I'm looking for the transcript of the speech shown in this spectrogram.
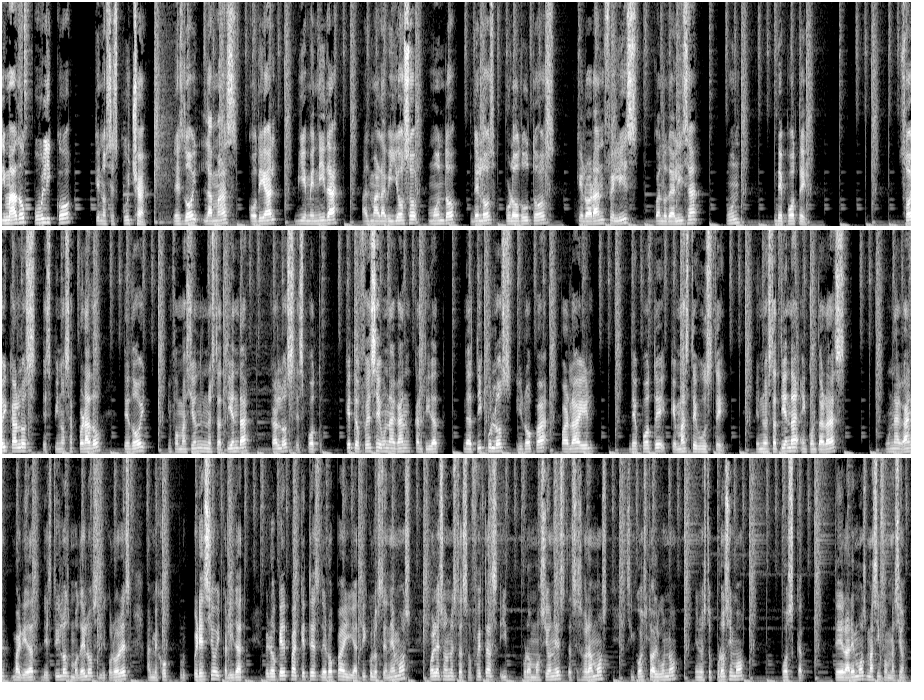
Estimado público que nos escucha, les doy la más cordial bienvenida al maravilloso mundo de los productos que lo harán feliz cuando realiza un deporte. Soy Carlos Espinosa Prado, te doy información de nuestra tienda Carlos Spot, que te ofrece una gran cantidad de artículos y ropa para el deporte que más te guste. En nuestra tienda encontrarás una gran variedad de estilos, modelos y colores al mejor precio y calidad. Pero ¿qué paquetes de ropa y artículos tenemos? ¿Cuáles son nuestras ofertas y promociones? Te asesoramos sin costo alguno en nuestro próximo podcast. Te daremos más información.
